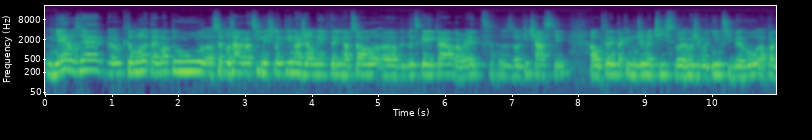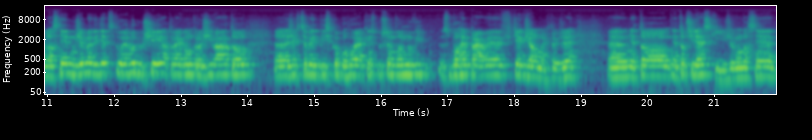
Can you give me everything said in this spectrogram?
mně hrozně k tomuhle tématu se pořád vrací myšlenky na žalmy, který napsal e, biblický král David z velké části a o kterém taky můžeme číst o jeho životním příběhu a pak vlastně můžeme vidět tu jeho duši a to, jak on prožívá to, že chce být blízko Bohu a jakým způsobem on mluví s Bohem právě v těch žalmech. Takže mně to, mně to přijde hezký, že on vlastně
